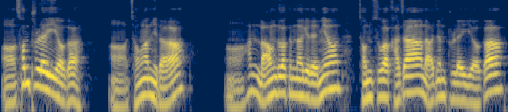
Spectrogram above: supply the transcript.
어, 선 플레이어가 어, 정합니다. 어, 한 라운드가 끝나게 되면 점수가 가장 낮은 플레이어가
